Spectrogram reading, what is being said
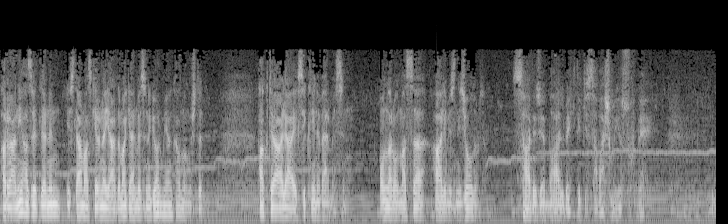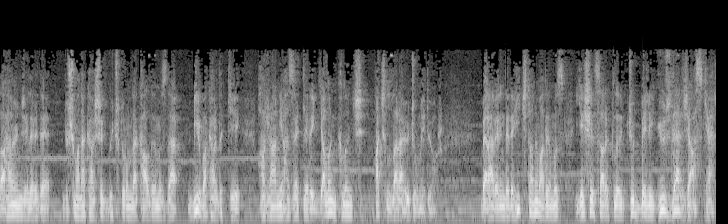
Harrani Hazretlerinin İslam askerine yardıma gelmesini görmeyen kalmamıştı. Hak Teala eksikliğini vermesin. Onlar olmazsa halimiz nice olurdu. Sadece Baalbek'teki savaş mı Yusuf Bey? Daha önceleri de düşmana karşı güç durumda kaldığımızda bir bakardık ki Harrani Hazretleri yalın kılınç Haçlılara hücum ediyor. Beraberinde de hiç tanımadığımız yeşil sarıklı cübbeli yüzlerce asker.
